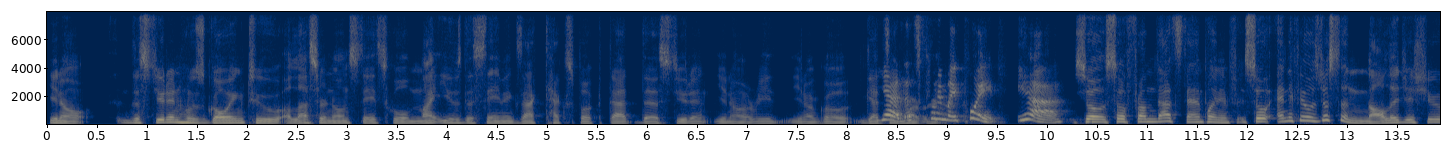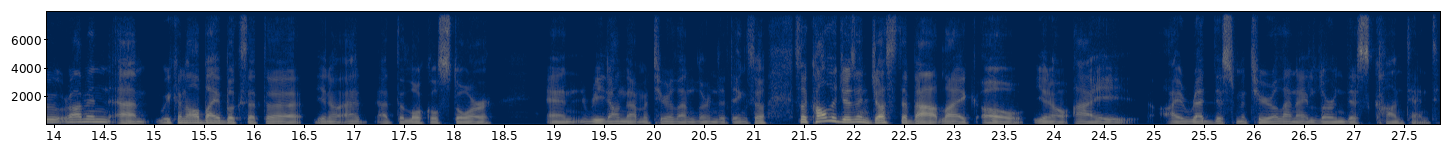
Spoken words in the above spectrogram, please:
you know, the student who's going to a lesser known state school might use the same exact textbook that the student you know read you know go get yeah that's kind of my point. Yeah. So so from that standpoint if so and if it was just a knowledge issue robin um, we can all buy books at the you know at, at the local store and read on that material and learn the thing. So so college isn't just about like oh you know i i read this material and i learned this content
